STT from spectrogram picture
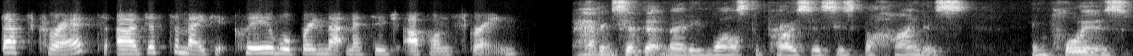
That's correct. Uh, just to make it clear, we'll bring that message up on screen. Having said that, Maddie, whilst the process is behind us, employers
